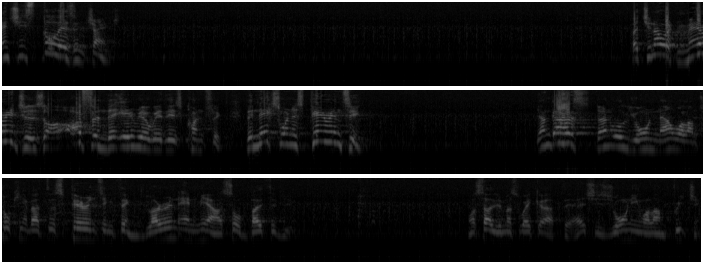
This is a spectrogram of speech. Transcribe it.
And she still hasn't changed. But you know what? Marriages are often the area where there's conflict. The next one is parenting. Young guys, don't all yawn now while I'm talking about this parenting thing. Lauren and Mia, I saw both of you. Marcel, you must wake her up there. She's yawning while I'm preaching.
